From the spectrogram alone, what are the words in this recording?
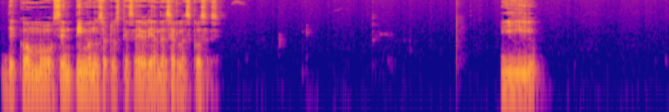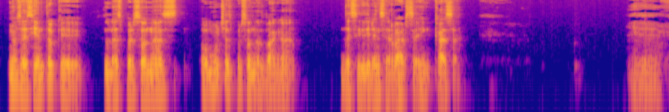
de cómo sentimos nosotros que se deberían de hacer las cosas. Y no sé, siento que las personas o muchas personas van a decidir encerrarse en casa. Eh,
